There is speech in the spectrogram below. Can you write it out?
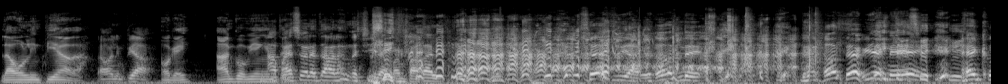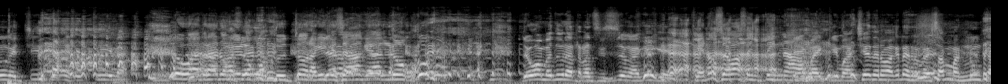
las Olimpiadas, Las Olimpiadas. ¿ok? Algo bien Ah, para eso le estaba hablando China, para empatar. ¿de dónde? ¿De dónde viene él? Él con el chiste de China. yo voy a traer un hilo conductor aquí que se va a quedar hacer- loco. Yo voy a meter una transición aquí que, que no se va a sentir que nada. Mikey Machete no va a querer regresar más nunca.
